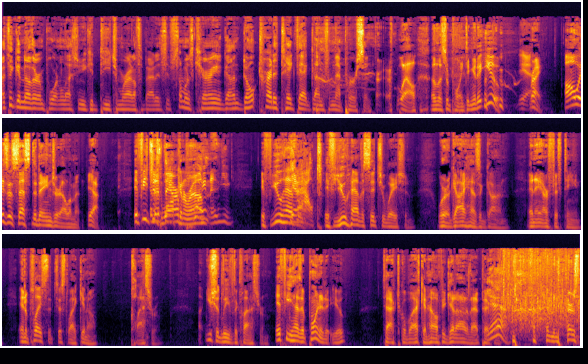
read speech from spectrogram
I think another important lesson you could teach them right off the bat is if someone's carrying a gun, don't try to take that gun from that person. Well, unless they're pointing it at you. Yeah. Right. Always assess the danger element. Yeah. If he's And just if walking around, pointing, you- if you have Get out. if you have a situation where a guy has a gun, an AR-15, in a place that's just like you know, classroom, you should leave the classroom. If he has it pointed at you, Tactical Black can help you get out of that pickle. Yeah. I mean, there's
